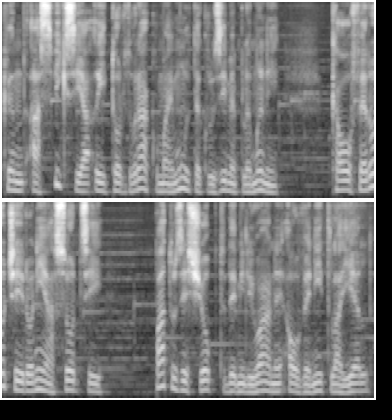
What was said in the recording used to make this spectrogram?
Când asfixia îi tortura cu mai multă cruzime plămânii, ca o feroce ironie a sorții, 48 de milioane au venit la el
